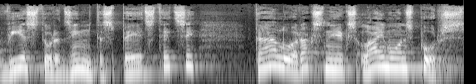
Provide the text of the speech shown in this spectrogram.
viestura dzimtas pēcteci tēlo rakstnieks Laimons Purs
